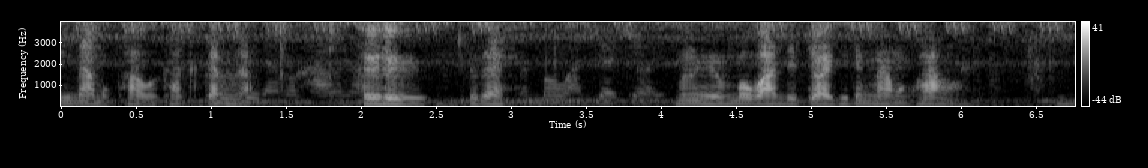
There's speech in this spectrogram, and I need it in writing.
มีน้ำหมกเผาวกับคักกันละซื้อน้ำมะพร้าวนะเฮ้ยเป็นไงมันเบาหวานจ่อยมันเหมือนเมื่อวานติดจ่อยที่จังน้ำหมกเผาวอืม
